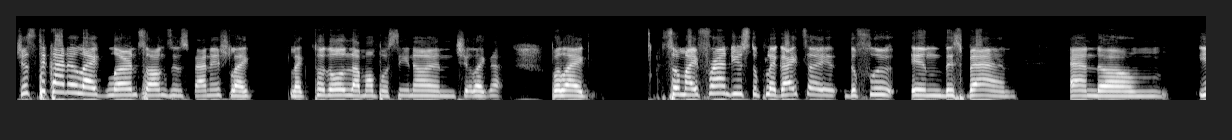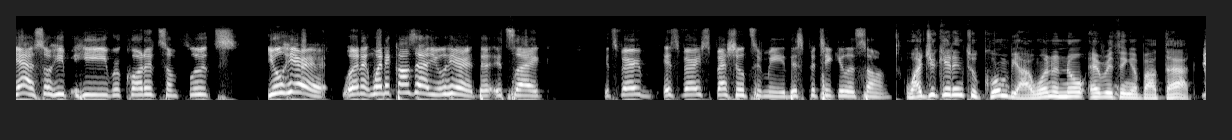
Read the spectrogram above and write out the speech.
just to kind of like learn songs in Spanish, like like Totó la Momposina and shit like that. But like, so my friend used to play gaita, the flute in this band, and um, yeah, so he he recorded some flutes. You'll hear it when it when it comes out. You'll hear it. It's like. It's very it's very special to me this particular song. Why'd you get into cumbia? I want to know everything about that.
